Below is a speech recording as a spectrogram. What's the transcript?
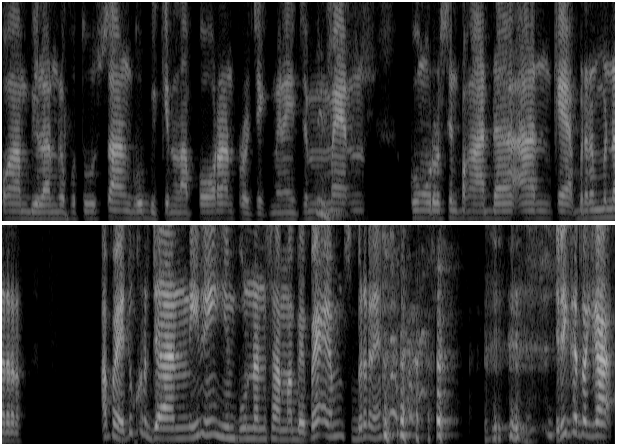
pengambilan keputusan, gue bikin laporan, project management, gue ngurusin pengadaan, kayak bener-bener apa ya itu kerjaan ini himpunan sama BPM sebenarnya. Jadi ketika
